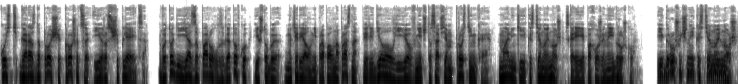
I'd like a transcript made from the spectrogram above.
Кость гораздо проще крошится и расщепляется. В итоге я запорол заготовку и, чтобы материал не пропал напрасно, переделал ее в нечто совсем простенькое. Маленький костяной нож, скорее похожий на игрушку. Игрушечный костяной нож.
